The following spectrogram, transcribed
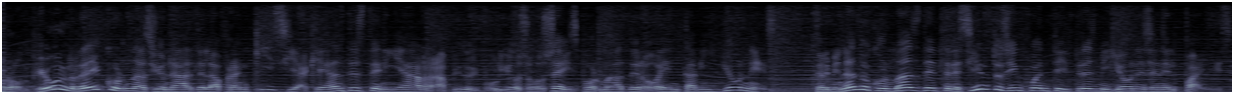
Rompió el récord nacional de la franquicia que antes tenía Rápido y Furioso 6 por más de 90 millones, terminando con más de 353 millones en el país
